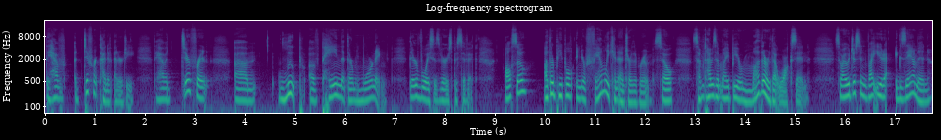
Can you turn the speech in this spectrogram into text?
they have a different kind of energy. They have a different um, loop of pain that they're mourning. Their voice is very specific. Also, other people in your family can enter the room. So sometimes it might be your mother that walks in. So I would just invite you to examine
